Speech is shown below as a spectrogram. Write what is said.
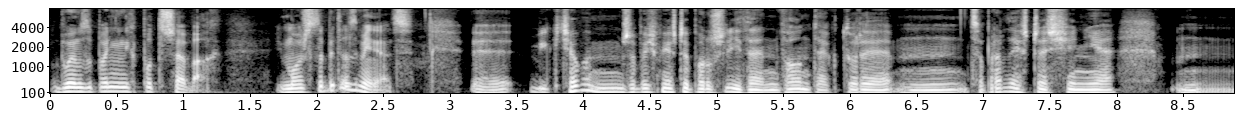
byłem w zupełnie innych potrzebach. I możesz sobie to zmieniać. Y, chciałbym, żebyśmy jeszcze poruszyli ten wątek, który mm, co prawda jeszcze się nie, mm,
